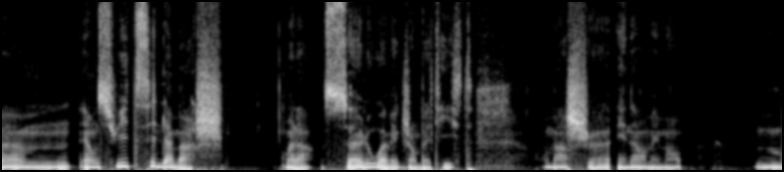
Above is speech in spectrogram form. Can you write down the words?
Euh, et ensuite, c'est de la marche. Voilà, seul ou avec Jean-Baptiste. On marche euh, énormément. Mm,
